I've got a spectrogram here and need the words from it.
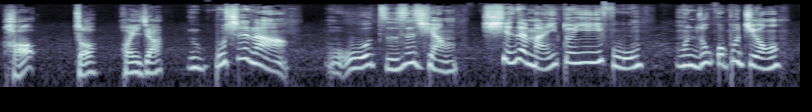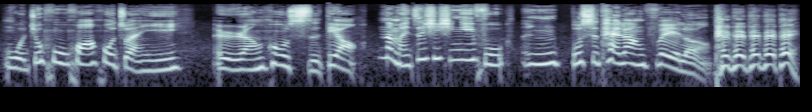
好，走，换一家。嗯，不是啦，我只是想现在买一堆衣服，嗯，如果不久我就互花或转移，呃然后死掉，那买这些新衣服，嗯，不是太浪费了？呸呸呸呸呸！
